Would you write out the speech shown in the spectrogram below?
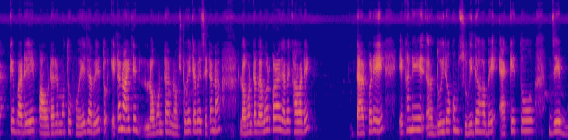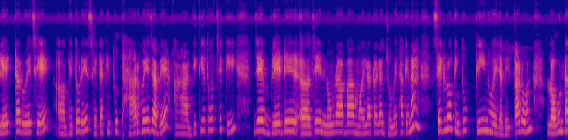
একেবারে পাউডারের মতো হয়ে যাবে। তো এটা নয় যে লবণটা নষ্ট হয়ে যাবে, সেটা না। লবণটা ব্যবহার করা যাবে খাবারে। তারপরে এখানে দুই রকম সুবিধা হবে। একে তো যে ব্লেডটা রয়েছে ভেতরে সেটা কিন্তু ধার হয়ে যাবে। আর দ্বিতীয়ত হচ্ছে কি, যে ব্লেডের যে নোংরা বা ময়লা টয়লা জমে থাকে না, সেগুলোও কিন্তু ক্লিন হয়ে যাবে। কারণ লবণটা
